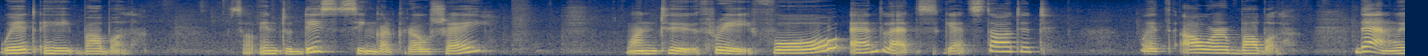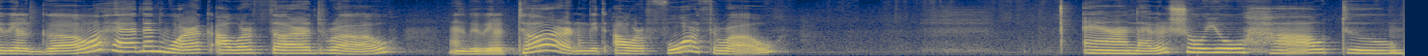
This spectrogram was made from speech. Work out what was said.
with a bubble. So into this single crochet. One two three four and let's get started with our bubble. Then we will go ahead and work our third row and we will turn with our fourth row and I will show you how to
